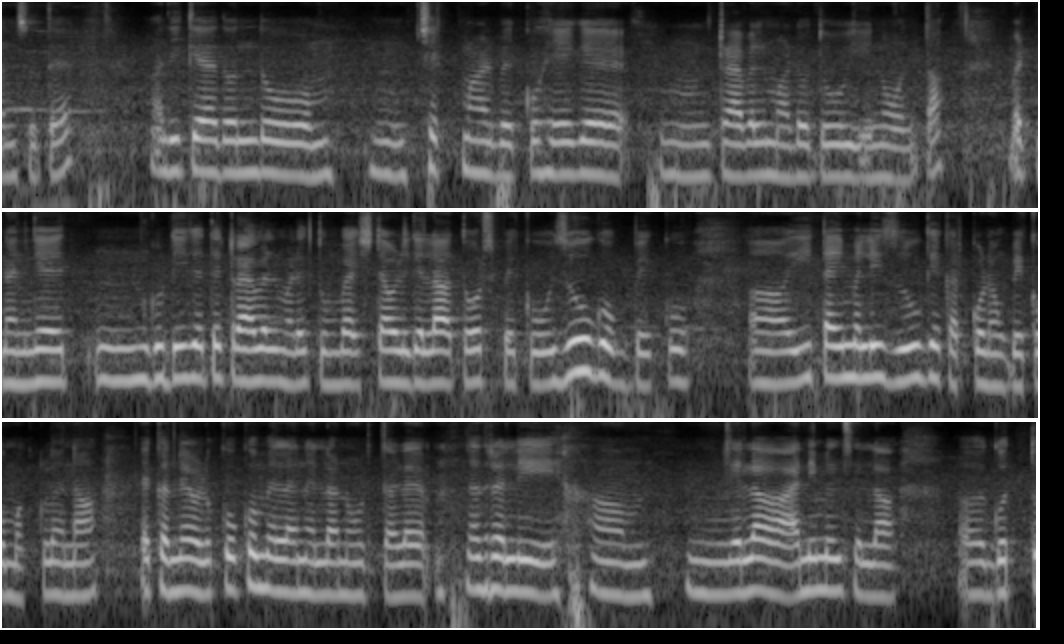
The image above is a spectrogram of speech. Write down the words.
ಅನಿಸುತ್ತೆ. ಅದಕ್ಕೆ ಅದೊಂದು ಚೆಕ್ ಮಾಡಬೇಕು, ಹೇಗೆ ಟ್ರಾವೆಲ್ ಮಾಡೋದು, ಏನು ಅಂತ. ಬಟ್ ನನಗೆ ಗುಡ್ಡಿ ಜೊತೆ ಟ್ರಾವೆಲ್ ಮಾಡೋಕ್ಕೆ ತುಂಬ ಇಷ್ಟ. ಅವಳಿಗೆಲ್ಲ ತೋರಿಸ್ಬೇಕು ಝೂಗೆ ಹೋಗಬೇಕು. ಈ ಟೈಮಲ್ಲಿ ಝೂಗೆ ಕರ್ಕೊಂಡು ಹೋಗಬೇಕು ಮಕ್ಕಳನ್ನ ಯಾಕಂದರೆ ಅವಳು ಕೋಕೋಮೆಲನ್ ಎಲ್ಲ ನೋಡ್ತಾಳೆ. ಅದರಲ್ಲಿ ಎಲ್ಲ ಆ್ಯನಿಮಲ್ಸ್ ಎಲ್ಲ ಗೊತ್ತು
